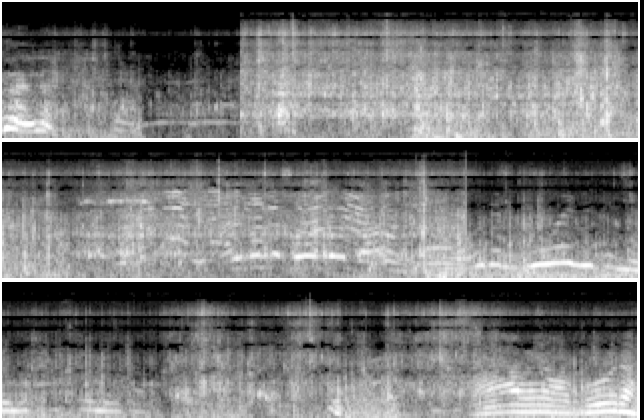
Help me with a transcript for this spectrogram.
Yeah, yeah. Ah, é vamos bura.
